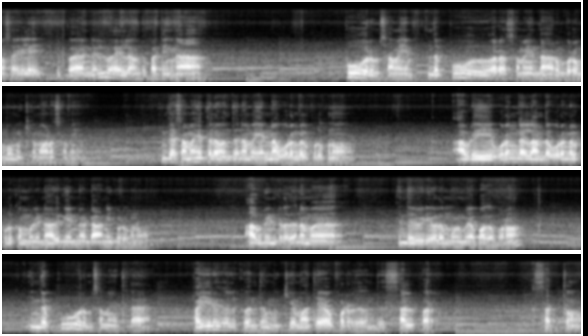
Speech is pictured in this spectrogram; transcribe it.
ஆமாம் இப்போ நெல் வயலில் வந்து பார்த்திங்கன்னா பூ வரும் சமயம். இந்த பூ வர சமயம் தான் ரொம்ப ரொம்ப முக்கியமான சமயம். இந்த சமயத்தில் வந்து நம்ம என்ன உரங்கள் கொடுக்கணும்? அப்படி உரங்கள் அந்த உரங்கள் கொடுக்க முடியலன்னா அதுக்கு என்ன டானி கொடுக்கணும்? அப்படின்றத நம்ம இந்த வீடியோவில் முழுமையாக பார்க்க போகிறோம் இந்த பூ வரும் சமயத்தில் பயிர்களுக்கு வந்து முக்கியமாக தேவைப்படுறது வந்து சல்பர் சத்தும்.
